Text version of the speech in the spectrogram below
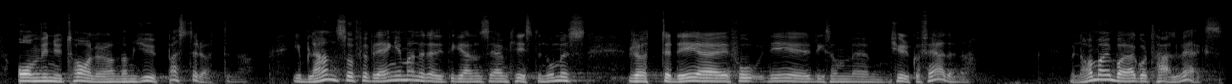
Om vi nu talar om de djupaste rötterna. Ibland så förvränger man det där lite grann och säger att kristendomens rötter det är, det är liksom ehm, kyrkofäderna. Men då har man ju bara gått halvvägs.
